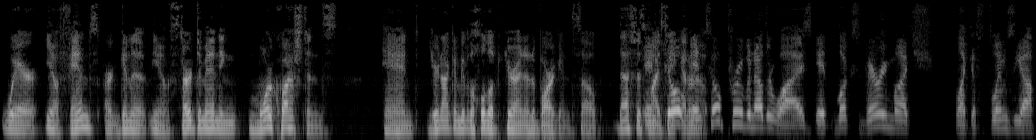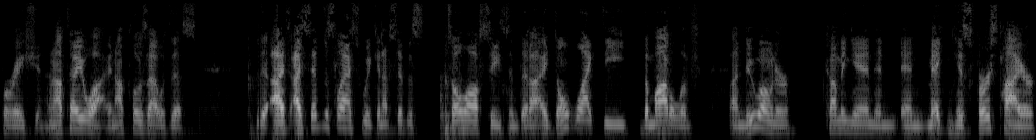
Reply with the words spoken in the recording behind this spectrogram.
where you know fans are gonna you know start demanding more questions and you're not going to be able to hold up your end of the bargain. So that's just until, my take. I don't know. Until proven otherwise, it looks very much like a flimsy operation, and I'll tell you why. And I'll close out with this. I've, I said this last week, and I've said this all off season that I don't like the the model of a new owner coming in and and making his first hire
